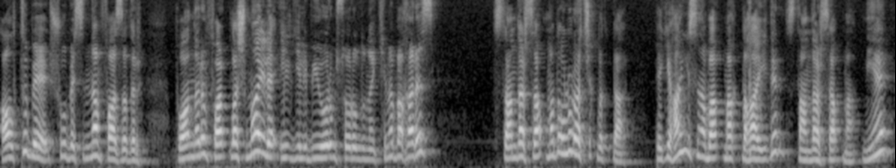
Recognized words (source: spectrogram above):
6B şubesinden fazladır. Puanların farklılaşma ile ilgili bir yorum sorulduğuna kime bakarız? Standart sapmada olur açıklıkta. Peki hangisine bakmak daha iyidir? Standart sapma. Niye?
